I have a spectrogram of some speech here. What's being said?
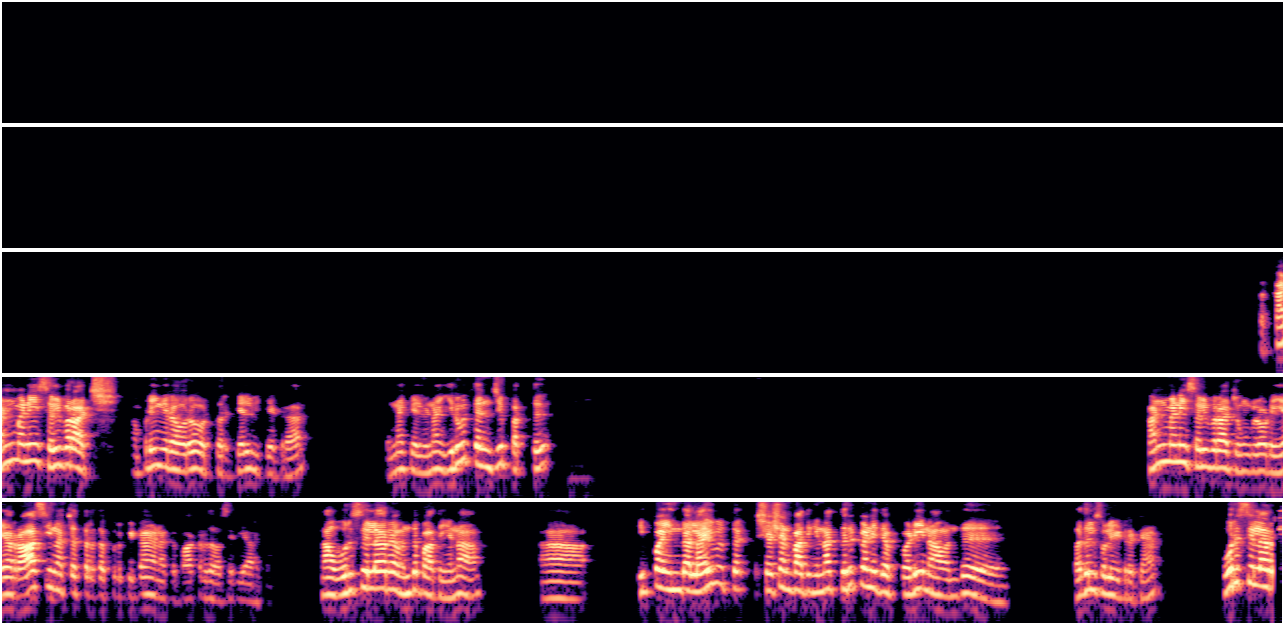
கண்மணி செல்வராஜ் அப்படிங்கிற ஒரு ஒருத்தர் கேள்வி கேட்கிறார். என்ன கேள்வினா இருபத்தஞ்சு பத்து. கண்மணி செல்வராஜ் உங்களுடைய ராசி நட்சத்திரத்தை குறிப்பிட்டா எனக்கு பார்க்கறது வசதியா இருக்கும். நான் ஒரு சிலர் வந்து பாத்தீங்கன்னா ஆஹ், இப்ப இந்த லைவ் செஷன் பாத்தீங்கன்னா திருக்கணிதப்படி நான் வந்து பதில் சொல்லிட்டு இருக்கேன். ஒரு சிலர்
